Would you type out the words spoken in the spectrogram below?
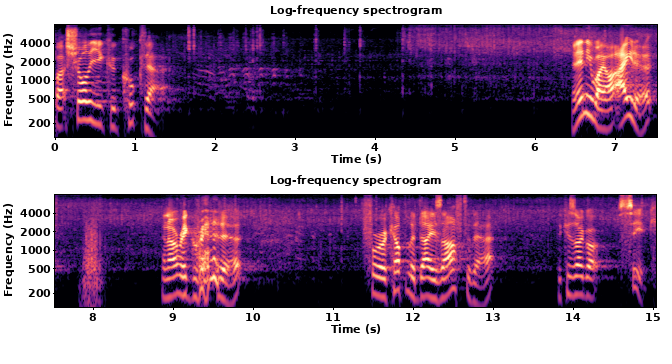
But surely you could cook that. And anyway, I ate it and I regretted it for a couple of days after that because I got sick.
